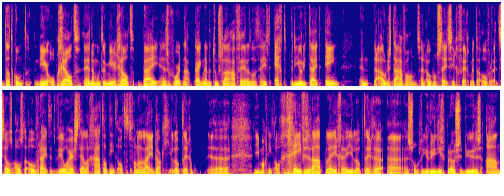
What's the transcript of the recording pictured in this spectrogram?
dat komt neer op geld. Hè, dan moet er meer geld bij enzovoort. Nou, kijk naar de toeslagenaffaire. Dat heeft echt prioriteit één. En de ouders daarvan zijn ook nog steeds in gevecht met de overheid. Zelfs als de overheid het wil herstellen, gaat dat niet altijd van een leien dakje. Je loopt tegen, uh, je mag niet alle gegevens raadplegen. Je loopt tegen uh, soms juridische procedures aan.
